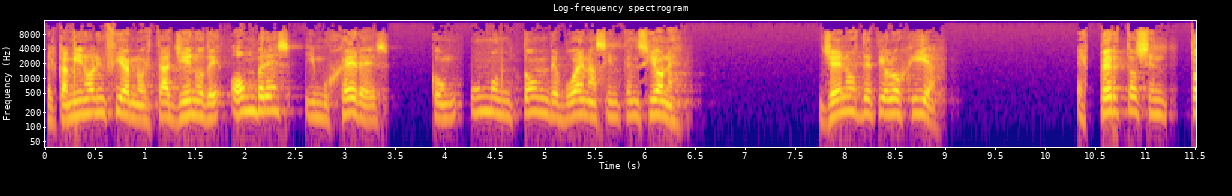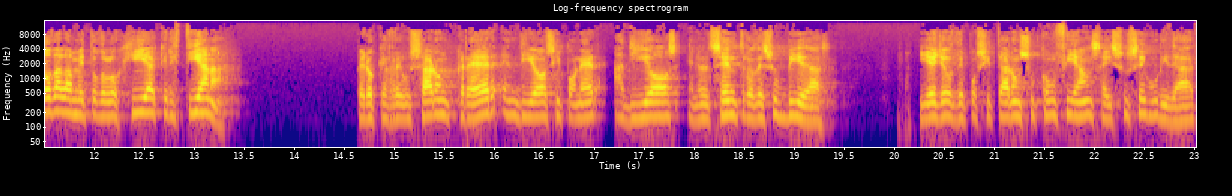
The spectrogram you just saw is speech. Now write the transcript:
El camino al infierno está lleno de hombres y mujeres con un montón de buenas intenciones, llenos de teología, expertos en toda la metodología cristiana, pero que rehusaron creer en Dios y poner a Dios en el centro de sus vidas. Y ellos depositaron su confianza y su seguridad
